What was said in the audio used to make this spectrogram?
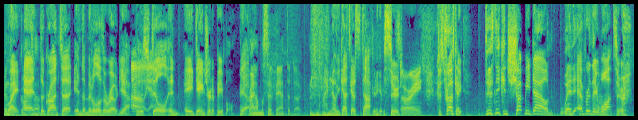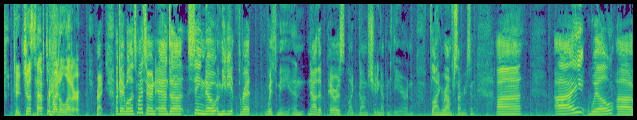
And right, Granta. and the Granta in the middle of the road, yeah, who Oh, is yeah. still in a danger to people. Yeah, I almost said Bantha, Doug. I know you guys got to stop. You're gonna get me sued. Sorry. Because trust me, Disney can shut me down whenever they want to. they just have to write a letter. Right. Okay. Well, it's my turn, and uh, seeing no immediate threat with me, and now that Para's like gone shooting up into the air and flying around for some reason, uh, I will uh,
